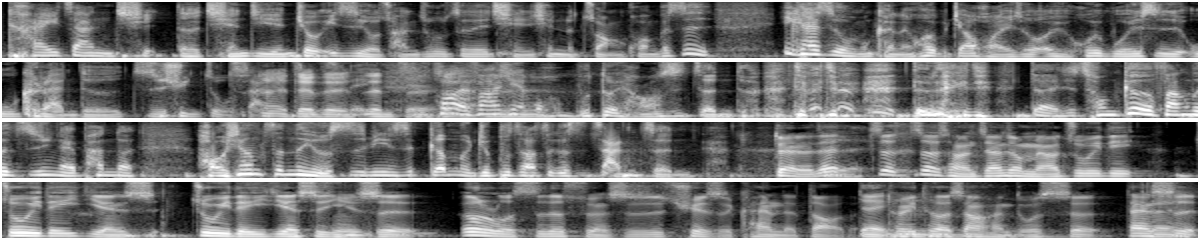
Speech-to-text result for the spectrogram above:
开战前的前几天就一直有传出这些前线的状况，可是，一开始我们可能会比较怀疑说，哎，会不会是乌克兰的资讯作战？对对对，认真。后来发现，哦，不对，好像是真的，对对对对对对，就从各方的资讯来判断，好像真的有士兵是根本就不知道这个是战争。对了，但这这场战争我们要注意的注意的一点是，注意的一件事情是，俄罗斯的损失是确实看得到的，对，推特上很多事，但是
